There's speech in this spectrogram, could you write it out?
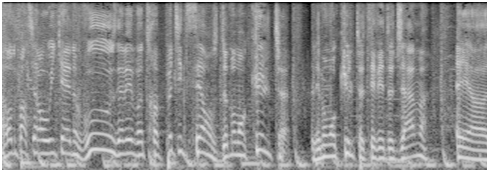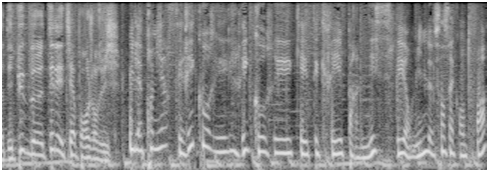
Avant de partir en week-end, vous avez votre petite séance de moments cultes, les moments cultes TV de Jam et euh, des pubs télé, tiens, pour aujourd'hui. Oui, la première, c'est Ricoré. Ricoré, qui a été créé par Nestlé en 1953.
